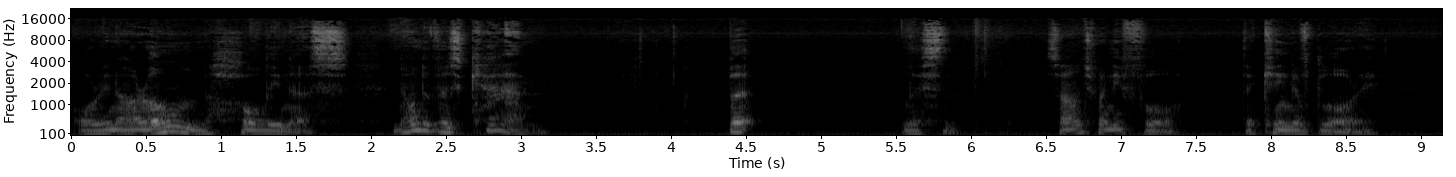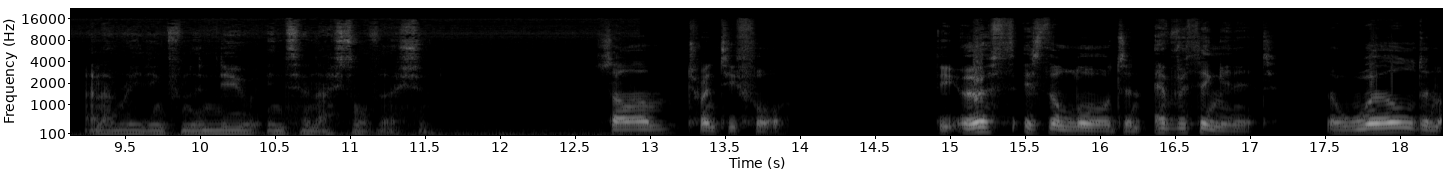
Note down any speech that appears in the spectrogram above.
or in our own holiness. None of us can. But listen Psalm 24, the King of Glory and I'm reading from the New International Version. Psalm 24 The earth is the Lord's and everything in it, the world and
